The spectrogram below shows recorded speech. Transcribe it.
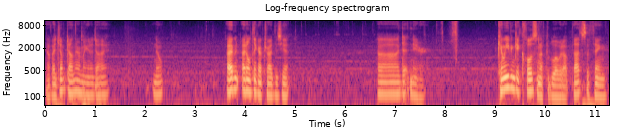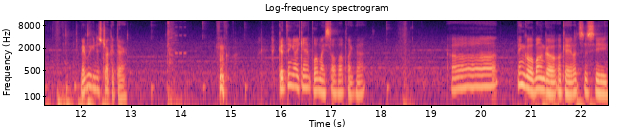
Now, if I jump down there, am I going to die? Nope. I haven't, I don't think I've tried this yet. Uh, detonator. Can we even get close enough to blow it up? That's the thing. Maybe we can just chuck it there. Good thing I can't blow myself up like that. Uh, bingo, bongo. Okay, let's just see.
